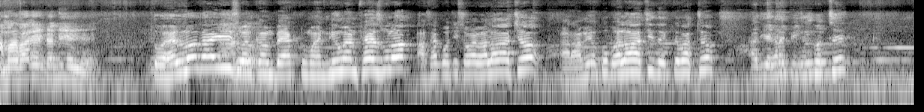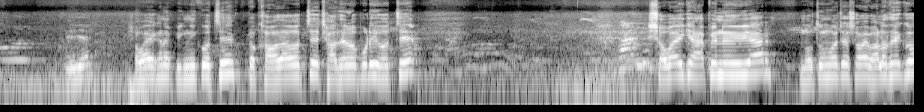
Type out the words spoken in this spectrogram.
আমার তো hello guys welcome back to my new and fresh blog আশা করছি সবাই ভালো আছো আর আমিও খুব ভালো আছি দেখতে পাচ্ছ। আজকে এখানে পিকনিক হচ্ছে। এই যে সবাই এখানে পিকনিক করছে, তো খাওয়া দাওয়া হচ্ছে, ছাদের ওপরেই হচ্ছে। সবাইকে হ্যাপি নিউ ইয়ার নতুন বছর সবাই ভালো থেকো।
